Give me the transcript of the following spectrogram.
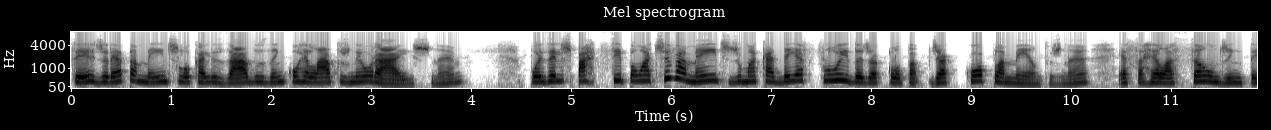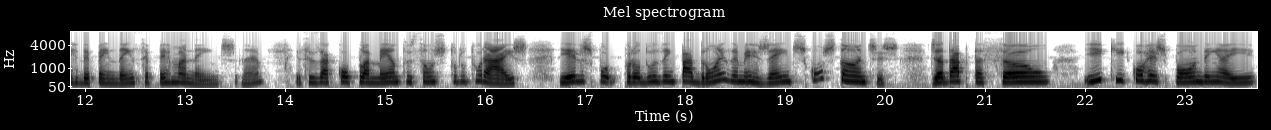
ser diretamente localizados em correlatos neurais, né? pois eles participam ativamente de uma cadeia fluida de, acoplamentos, né? essa relação de interdependência permanente. Né? Esses acoplamentos são estruturais e eles produzem padrões emergentes constantes de adaptação e que correspondem aí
